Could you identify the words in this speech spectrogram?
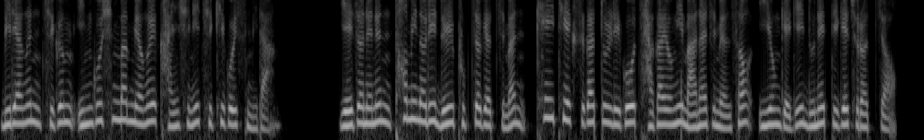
밀양은 지금 인구 10만 명을 간신히 지키고 있습니다. 예전에는 터미널이 늘 북적였지만 KTX가 뚫리고 자가용이 많아지면서 이용객이 눈에 띄게 줄었죠.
